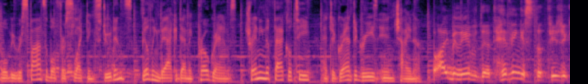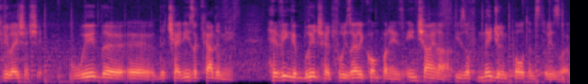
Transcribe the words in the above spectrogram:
will be responsible for selecting students, building the academic programs, training the faculty, and to grant degrees in China. I believe that having a strategic relationship with the, uh, the Chinese academy having a bridgehead for Israeli companies in China is of major importance to Israel.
